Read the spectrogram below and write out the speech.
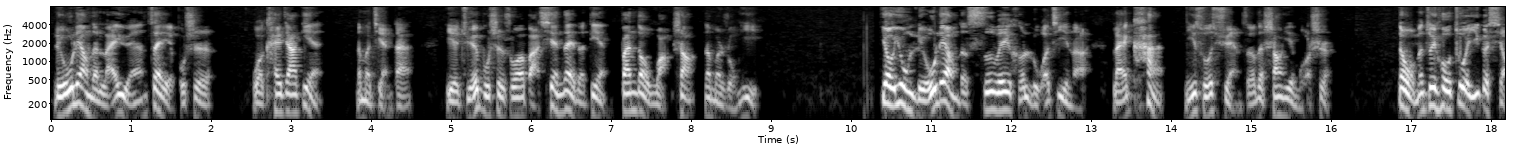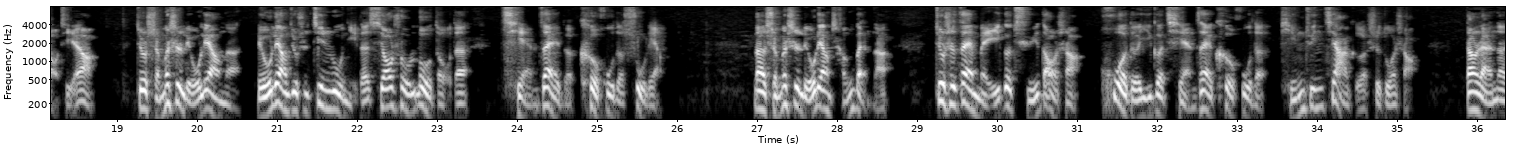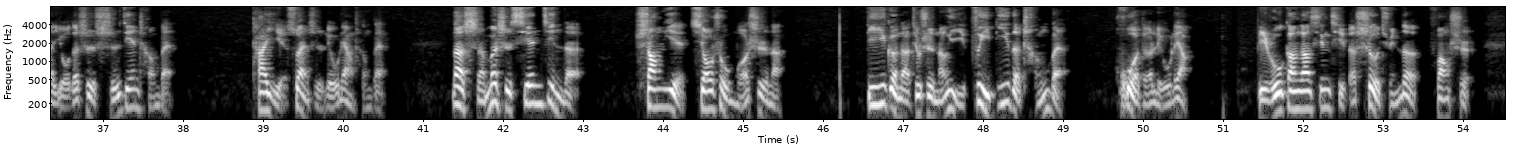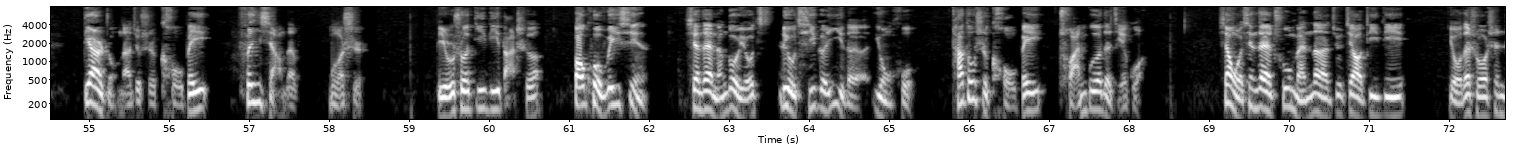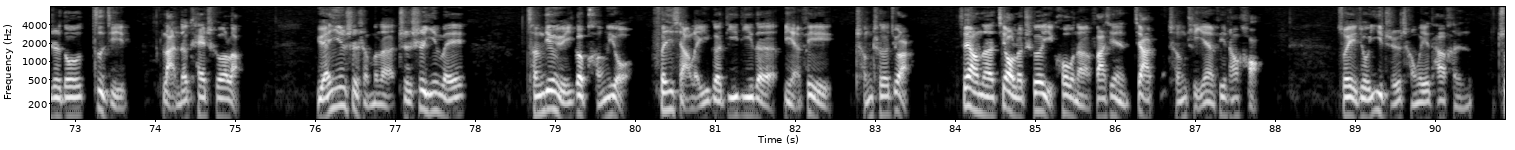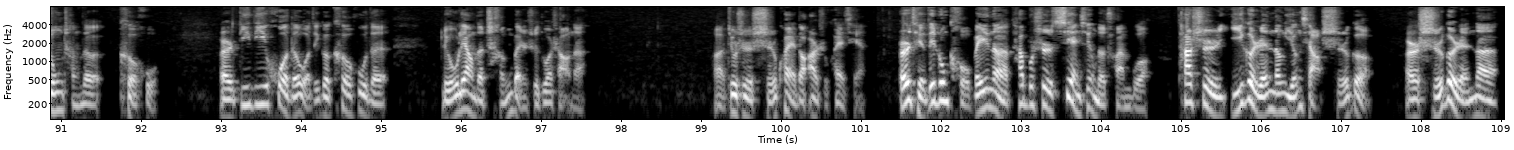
流量的来源再也不是我开家店那么简单。也绝不是说把现在的店搬到网上那么容易，要用流量的思维和逻辑呢来看你所选择的商业模式。那我们最后做一个小结啊，就是什么是流量呢？流量就是进入你的销售漏斗的潜在的客户的数量。那什么是流量成本呢？就是在每一个渠道上。获得一个潜在客户的平均价格是多少？当然呢，有的是时间成本，它也算是流量成本。那什么是先进的商业销售模式呢？第一个呢，就是能以最低的成本获得流量，比如刚刚兴起的社群的方式。第二种呢，就是口碑分享的模式，比如说滴滴打车。包括微信，现在能够有六七个亿的用户，它都是口碑传播的结果。像我现在出门呢，就叫滴滴，有的时候甚至都自己懒得开车了。原因是什么呢？只是因为曾经有一个朋友分享了一个滴滴的免费乘车券，这样呢，叫了车以后呢，发现驾乘体验非常好，所以就一直成为他很。忠诚的客户，而滴滴获得我这个客户的流量的成本是多少呢？啊，就是十块到二十块钱。而且这种口碑呢，它不是线性的传播，它是一个人能影响十个，而十个人呢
